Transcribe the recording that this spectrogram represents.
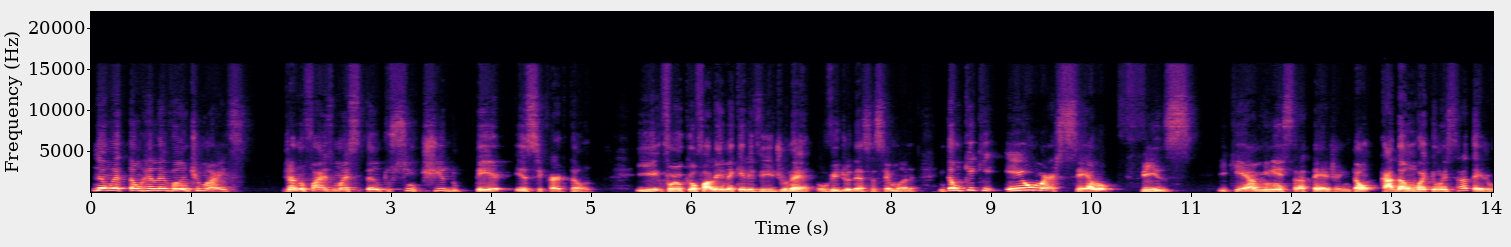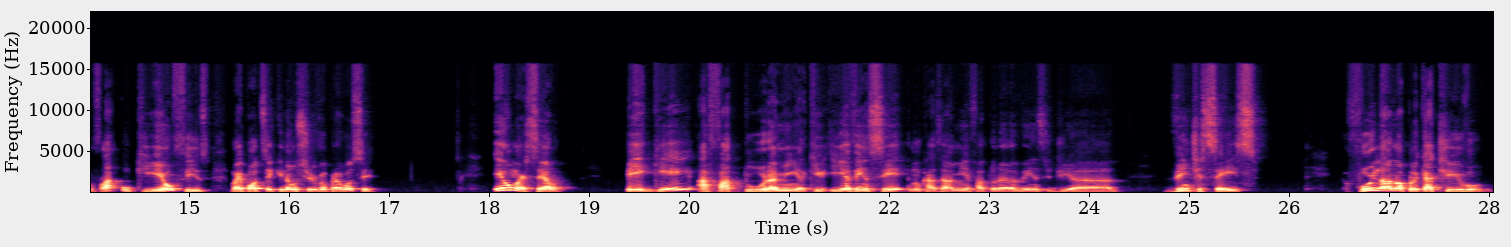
não é tão relevante mais. Já não faz mais tanto sentido ter esse cartão. E foi o que eu falei naquele vídeo, né? O vídeo dessa semana. Então, o que, que eu, Marcelo, fiz? E que é a minha estratégia. Então, cada um vai ter uma estratégia. vou falar o que eu fiz, mas pode ser que não sirva para você. Eu, Marcelo, peguei a fatura minha, que ia vencer, no caso, a minha fatura ela vence dia 26. Fui lá no aplicativo,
